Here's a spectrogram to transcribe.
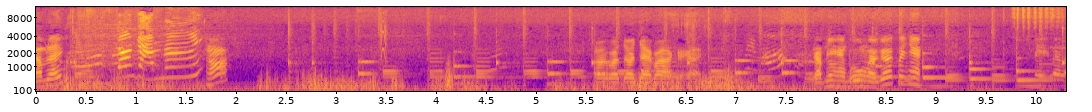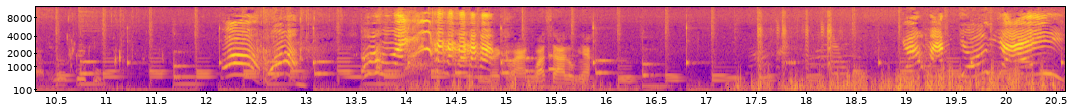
cất rồi cầm đi. Đó. Rồi qua cho cha qua cái cầm nha buông là rớt đó nha. Đây, nó các bạn quá xa luôn nha. Đó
